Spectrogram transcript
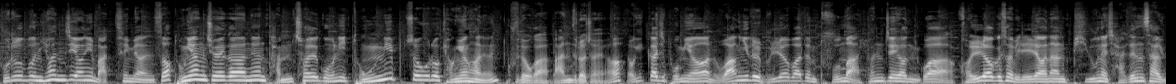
그룹은 현지연이 맡으면서 동양제과는 담철곤이 독립적으로 경영하는 구도가 만들어져요. 여기까지 보면 왕위를 물려받은 부마 현재현과 권력에서 밀려난 비운의 작은 사위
